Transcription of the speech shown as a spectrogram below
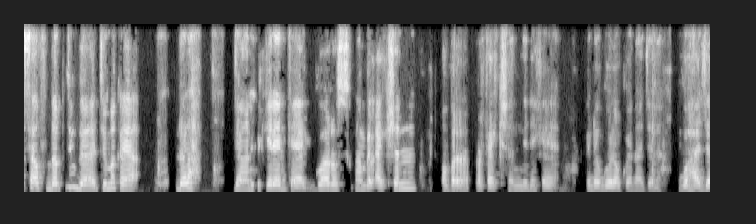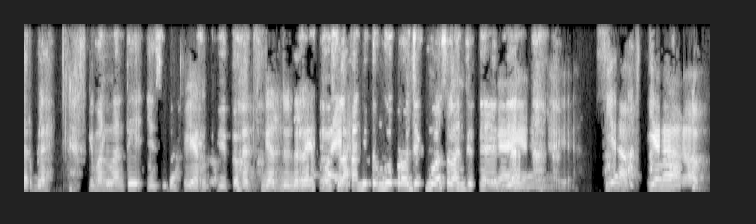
self doubt juga. Cuma kayak udahlah jangan dipikirin. Kayak gue harus ngambil action over perfection. Jadi kayak udah gue lakuin aja lah gue hajar bleh. Gimana nanti? Ya sudah Biar, gitu. let's get to the rest ya, silahkan ya. ditunggu project gue selanjutnya ya, ya ya, ya, ya. siap siap.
